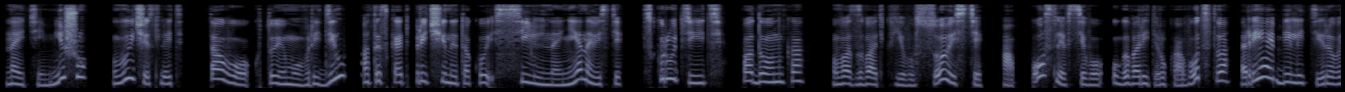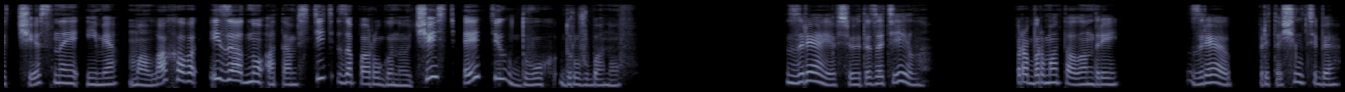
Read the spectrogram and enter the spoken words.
найти Мишу, вычислить того, кто ему вредил, отыскать причины такой сильной ненависти, скрутить подонка, воззвать к его совести, а после всего уговорить руководство реабилитировать честное имя Малахова и заодно отомстить за поруганную честь этих двух дружбанов. «Зря я все это затеяла», — пробормотал Андрей. «Зря притащил тебя.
